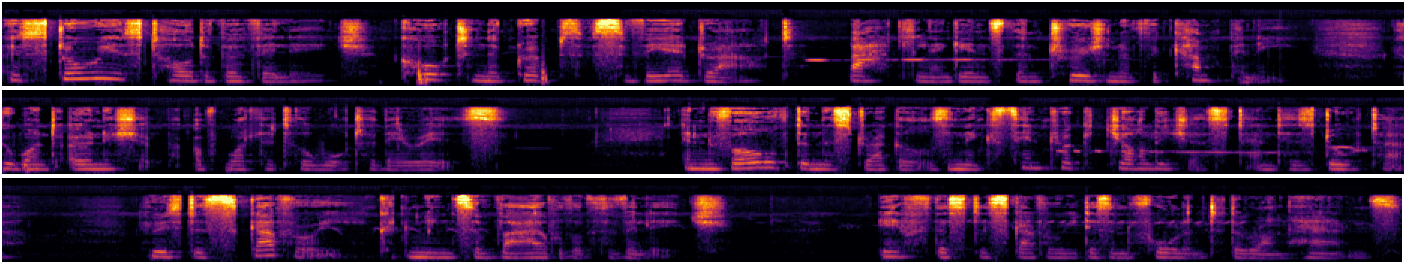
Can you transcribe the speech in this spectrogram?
A story is told of a village caught in the grips of severe drought, battling against the intrusion of the company who want ownership of what little water there is. Involved in the struggle is an eccentric geologist and his daughter, whose discovery could mean survival of the village, if this discovery doesn't fall into the wrong hands.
